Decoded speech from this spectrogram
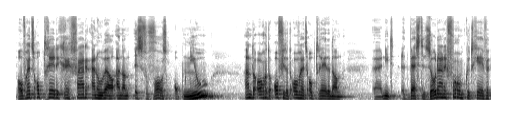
overheidsoptreden gerechtvaardigd. En hoewel, en dan is vervolgens opnieuw aan de orde of je dat overheidsoptreden dan uh, niet het beste zodanig vorm kunt geven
